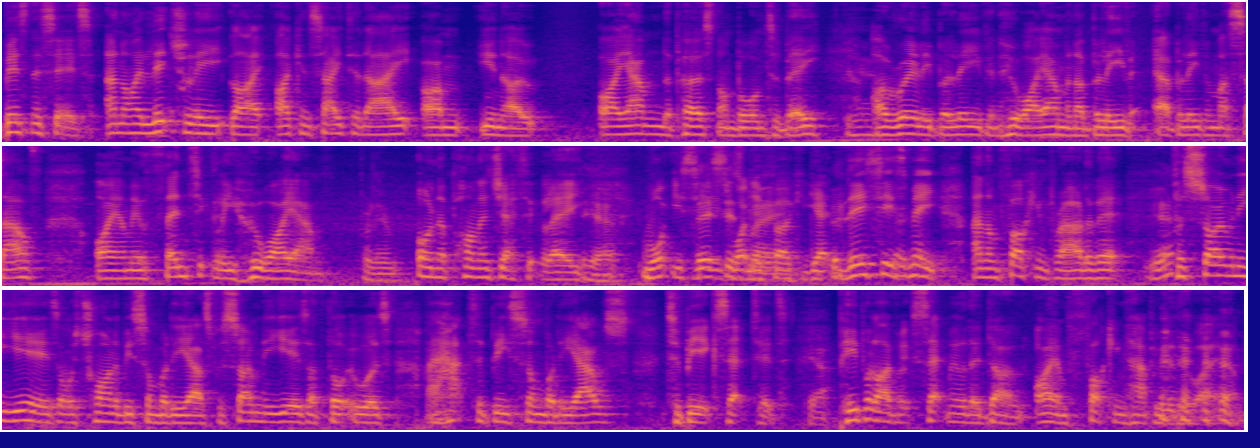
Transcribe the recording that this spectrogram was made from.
businesses, and I literally like I can say today, I'm you know. I am the person I'm born to be. Yeah. I really believe in who I am, and I believe I believe in myself. I am authentically who I am, Brilliant. unapologetically. Yeah. What you see This is, is what you me. fucking get. This is me, and I'm fucking proud of it. Yeah. For so many years, I was trying to be somebody else. For so many years, I thought it was I had to be somebody else to be accepted. Yeah. People either accept me or they don't. I am fucking happy with who I am.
